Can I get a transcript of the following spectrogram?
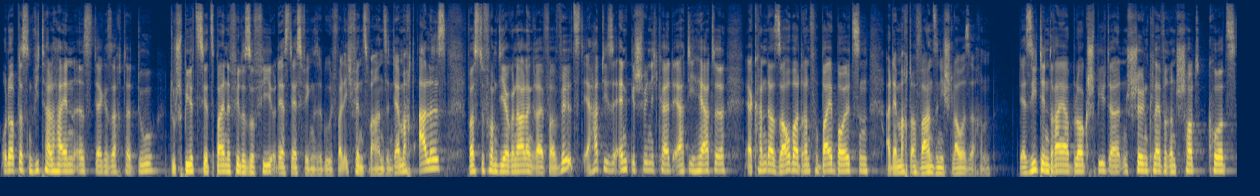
oder ob das ein Vital Hein ist, der gesagt hat, du, du spielst jetzt meine Philosophie und er ist deswegen so gut, weil ich finde es Wahnsinn. Der macht alles, was du vom Diagonalangreifer willst. Er hat diese Endgeschwindigkeit, er hat die Härte, er kann da sauber dran vorbeibolzen, aber der macht auch wahnsinnig schlaue Sachen. Der sieht den Dreierblock, spielt da einen schönen, cleveren Shot kurz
